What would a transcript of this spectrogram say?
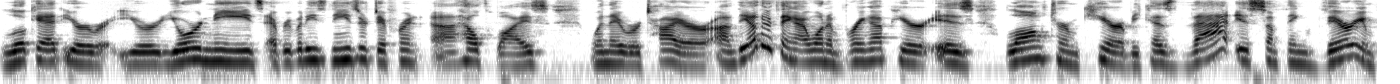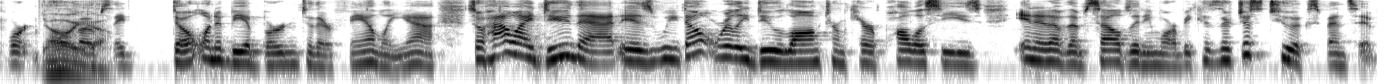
Look at your your your needs. Everybody's needs are different uh, health wise when they retire. Uh, the other thing I want to bring up here is long term care because that is something very important. oh, yeah folks. They don't want to be a burden to their family. Yeah. So, how I do that is we don't really do long term care policies in and of themselves anymore because they're just too expensive.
